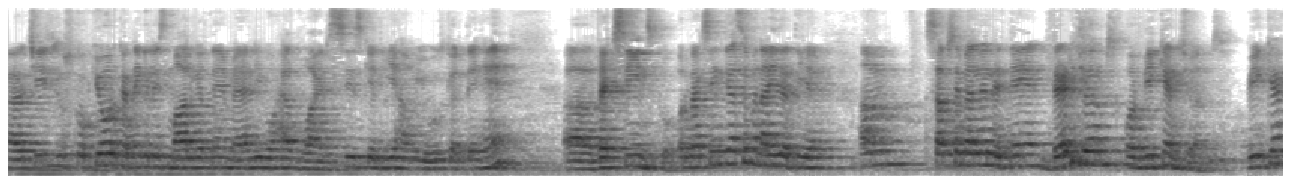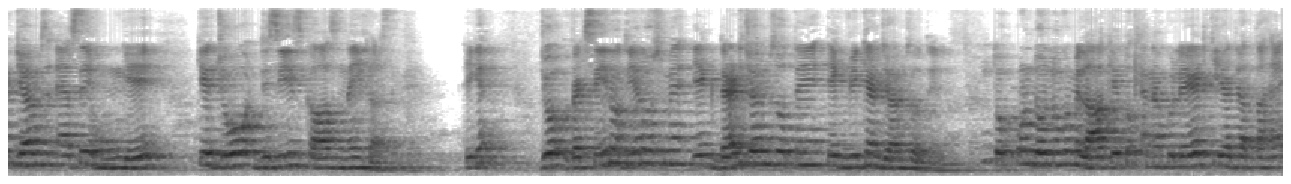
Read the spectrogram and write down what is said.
चीज़ उसको क्योर करने के लिए इस्तेमाल करते हैं मेनली वो है वायरसेस के लिए हम यूज़ करते हैं वैक्सीन को। और वैक्सीन कैसे बनाई जाती है? हम सबसे पहले लेते हैं डेड जर्म्स और वीकेंड जर्म्स वीकेंड जर्म्स ऐसे होंगे कि जो डिज़ीज़ काज नहीं कर सकते, ठीक है? जो वैक्सीन होती है ना, उसमें एक डेड जर्म्स होते हैं, एक वीकेंड जर्म्स होते हैं। तो उन दोनों को मिला के तो एनाकुलेट किया जाता है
